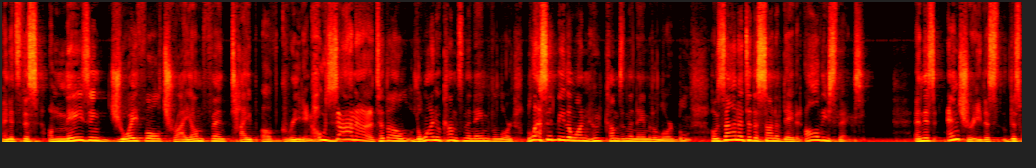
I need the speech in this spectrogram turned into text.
And it's this amazing, joyful, triumphant type of greeting. Hosanna to the, the one who comes in the name of the Lord. Blessed be the one who comes in the name of the Lord. Hosanna to the Son of David. All these things. And this entry, this, this,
